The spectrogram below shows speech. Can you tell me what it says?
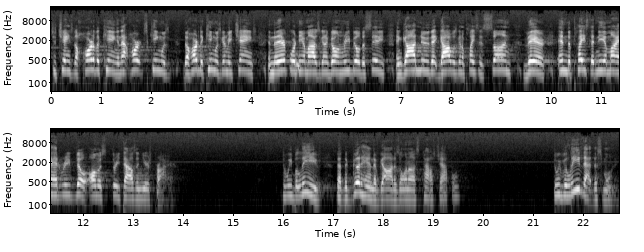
to change the heart of a king, and that heart's king was the heart of the king was going to be changed, and therefore Nehemiah was going to go and rebuild the city. And God knew that God was going to place His Son there in the place that Nehemiah had rebuilt almost three thousand years prior. Do we believe that the good hand of God is on us, Powell's Chapel? Do we believe that this morning?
